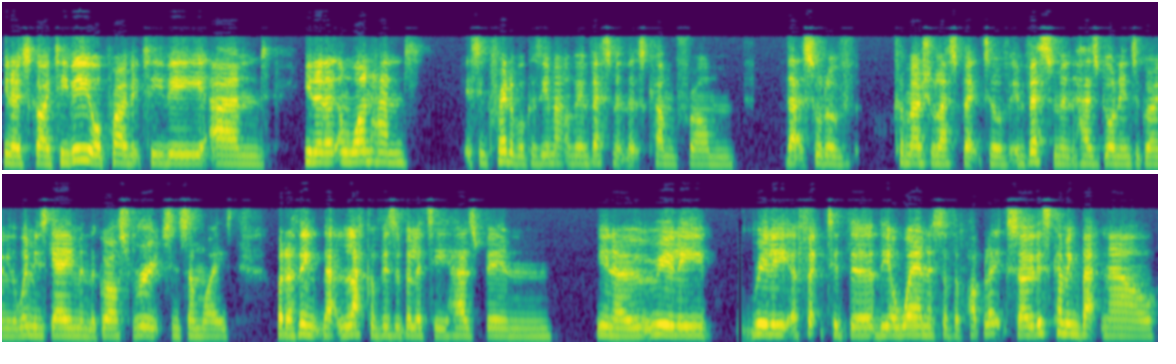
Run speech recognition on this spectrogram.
you know, Sky TV or private TV. And, you know, on one hand, it's incredible because the amount of investment that's come from that sort of commercial aspect of investment has gone into growing the women's game and the grassroots in some ways. But I think that lack of visibility has been, you know, really, really affected the the awareness of the public. So this coming back now,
